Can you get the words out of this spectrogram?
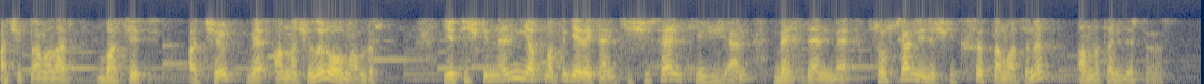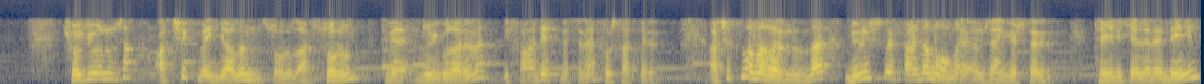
açıklamalar basit, açık ve anlaşılır olmalıdır. Yetişkinlerin yapması gereken kişisel hijyen, beslenme, sosyal ilişki kısıtlamasını anlatabilirsiniz. Çocuğunuza açık ve yalın sorular sorun ve duygularını ifade etmesine fırsat verin. Açıklamalarınızda dürüst ve saydam olmaya özen gösterin. Tehlikelere değil,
